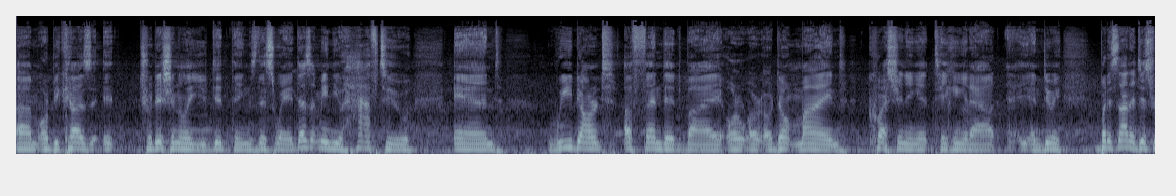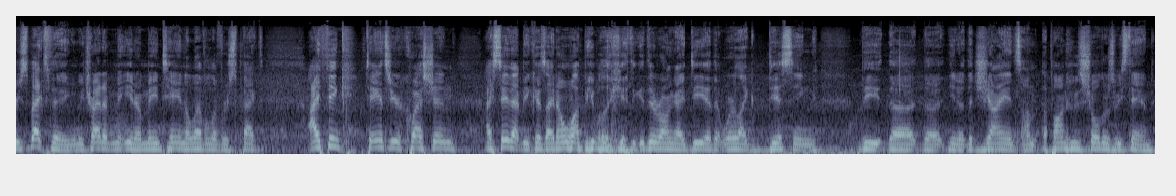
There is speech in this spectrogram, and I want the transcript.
um, or because it traditionally you did things this way. It doesn't mean you have to, and we aren't offended by or, or, or don't mind questioning it, taking it out, and doing. But it's not a disrespect thing. We try to you know maintain a level of respect. I think to answer your question, I say that because I don't want people to get, to get the wrong idea that we're like dissing the, the, the you know the giants on upon whose shoulders we stand.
